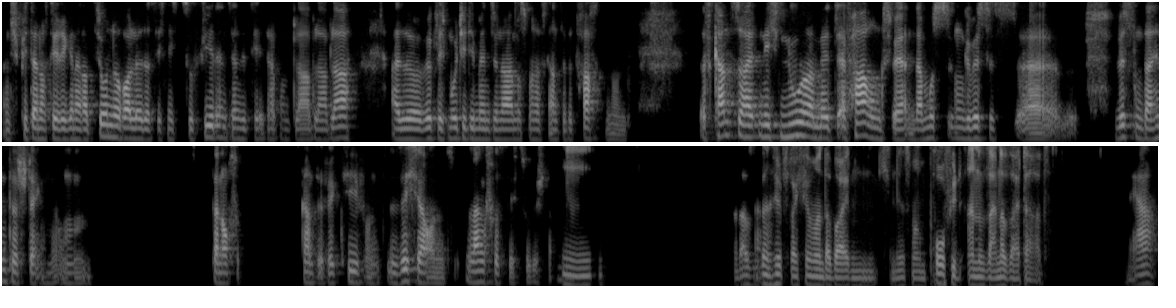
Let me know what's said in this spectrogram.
dann spielt da noch die Regeneration 'ne Rolle, dass ich nicht zu viel Intensität habe und bla bla bla. Also, wirklich multidimensional muss man das Ganze betrachten und das kannst du halt nicht nur mit Erfahrungswerten, da muss 'n gewisses, äh, Wissen dahinter stecken, um dann auch das Ganze effektiv und sicher und langfristig zu gestalten. Mhm. Und das ist Ja. dann hilfreich, wenn man dabei 'n ich nenne es mal 'n Profi an seiner Seite hat. Ja,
